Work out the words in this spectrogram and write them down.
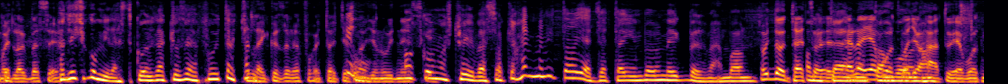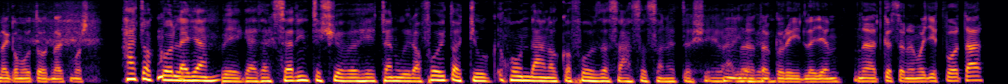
Mondtam, hogy beszélni. Hát és akkor mi lesz? Akkor legközelebb folytatjuk? Hát legközelebb folytatjuk, Jó, nagyon úgy néz akkor ki. most félbeszak. Hát mert itt a jegyzeteimből még bőven van. Hogy dönthetsz, eleje volt, volna. vagy a hátulja volt meg a motornak most? Hát akkor legyen vége ezek szerint, és jövő héten újra folytatjuk. Hondának a Forza 125-ösével. Na, hát akkor így legyen. Na hát köszönöm, hogy itt voltál.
